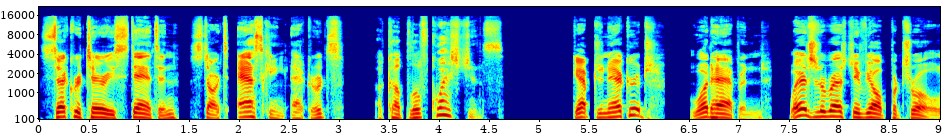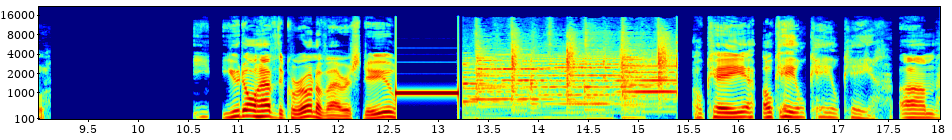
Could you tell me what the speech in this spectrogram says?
Secretary Stanton starts asking Eckert a couple of questions. Captain Eckert, what happened? Where's the rest of your patrol? You don't have the coronavirus, do you? Okay, okay, okay, okay. Um,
